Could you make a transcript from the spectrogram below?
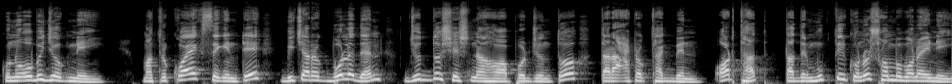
কোনো অভিযোগ নেই। মাত্র কয়েক সেকেন্ডে বিচারক বলে দেন, যুদ্ধ শেষ না হওয়া পর্যন্ত তারা আটক থাকবেন। অর্থাৎ তাদের মুক্তির কোনো সম্ভাবনাই নেই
